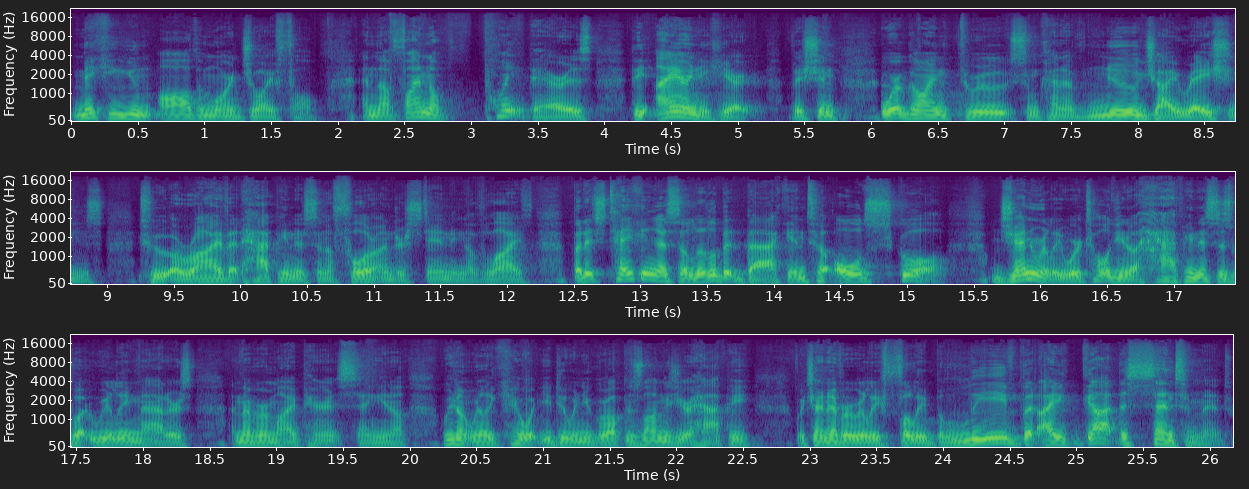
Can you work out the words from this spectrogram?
making you all the more joyful. And the final point there is the irony here. Vishen, we're going through some kind of new gyrations to arrive at happiness and a fuller understanding of life. But it's taking us a little bit back into old school. Generally, we're told, you know, happiness is what really matters. I remember my parents saying, you know, we don't really care what you do when you grow up as long as you're happy, which I never really fully believed, but I got the sentiment.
